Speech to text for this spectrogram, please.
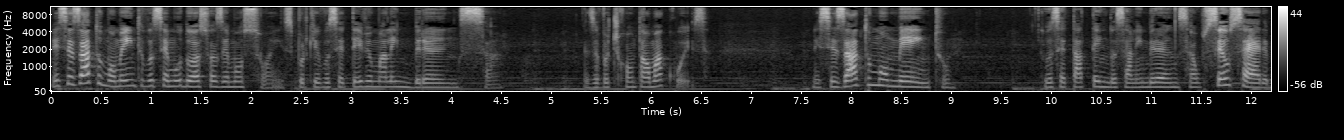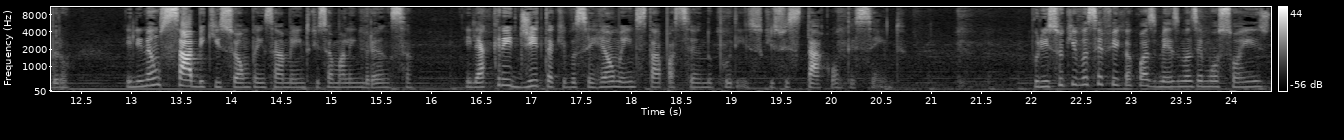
Nesse exato momento você mudou as suas emoções, porque você teve uma lembrança. Mas eu vou te contar uma coisa. Nesse exato momento que você está tendo essa lembrança, o seu cérebro, ele não sabe que isso é um pensamento, que isso é uma lembrança. Ele acredita que você realmente está passando por isso, que isso está acontecendo. Por isso que você fica com as mesmas emoções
